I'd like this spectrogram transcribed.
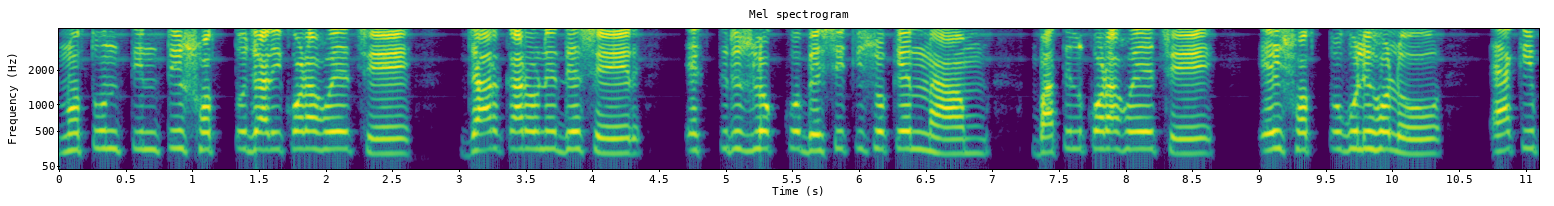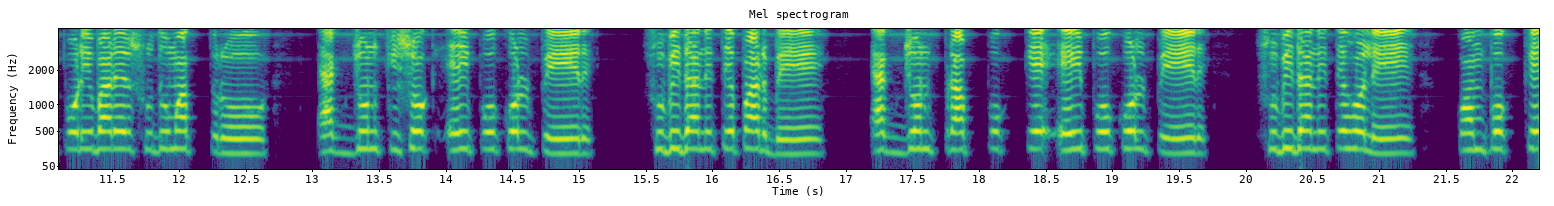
নতুন তিনটি সত্ত্ব জারি করা হয়েছে, যার কারণে দেশের একত্রিশ লক্ষ বেশি কৃষকের নাম বাতিল করা হয়েছে। এই সত্ত্বগুলি হলো, একই পরিবারের শুধুমাত্র একজন কৃষক এই প্রকল্পের সুবিধা নিতে পারবে। একজন প্রাপককে এই প্রকল্পের সুবিধা নিতে হলে কমপক্ষে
